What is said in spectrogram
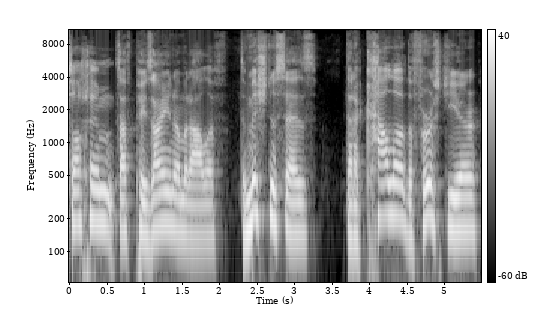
Pesachim, Taf Pezayin Amar Aleph. The Mishnah says that a Kala, the first year,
